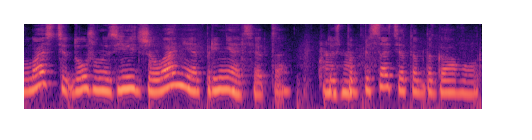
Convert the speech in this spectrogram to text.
власти должен изъявить желание принять это, то угу. есть подписать этот договор.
